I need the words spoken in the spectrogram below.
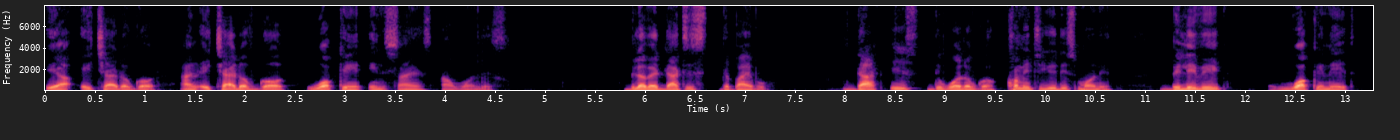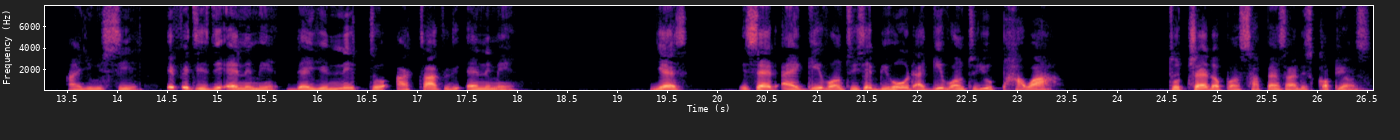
You are a child of God and a child of God walking in signs and wonders. Beloved, that is the Bible. That is the Word of God coming to you this morning. Believe it, walk in it, and you will see. If it is the enemy, then you need to attack the enemy. Yes, he said, I give unto you, he said, Behold, I give unto you power to tread upon serpents and the scorpions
